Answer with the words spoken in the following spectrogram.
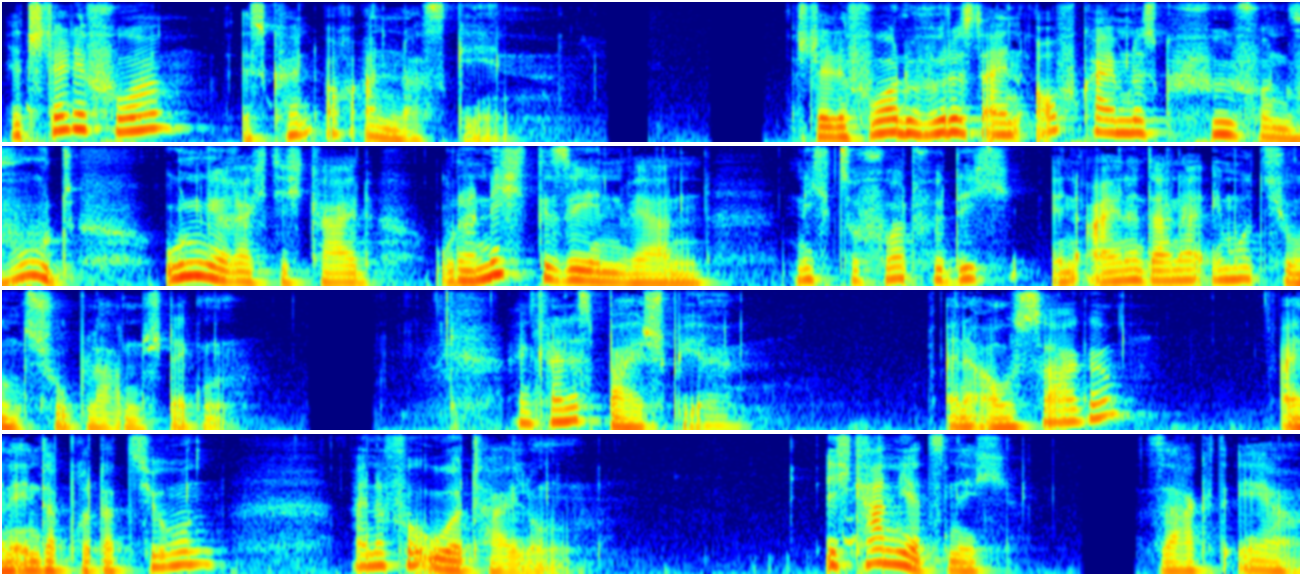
Jetzt stell dir vor, es könnte auch anders gehen. Stell dir vor, du würdest ein aufkeimendes Gefühl von Wut, Ungerechtigkeit oder nicht gesehen werden nicht sofort für dich in eine deiner Emotionsschubladen stecken. Ein kleines Beispiel. Eine Aussage, eine Interpretation, eine Verurteilung. Ich kann jetzt nicht, sagt er.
